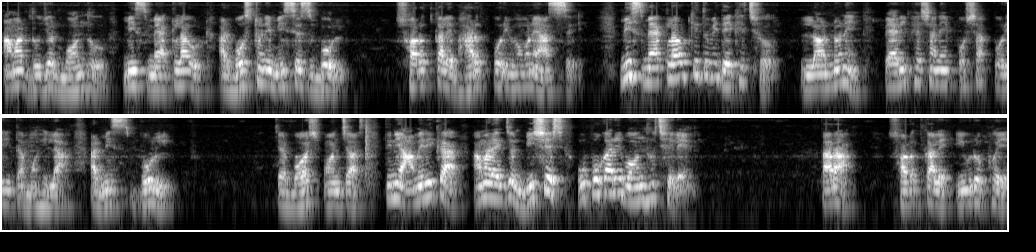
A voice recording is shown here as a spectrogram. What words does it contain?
আমার দুজন বন্ধু, মিস ম্যাকলাউড আর বোস্টনে মিসেস বুল শরৎকালে ভারত পরিভ্রমণে আসছে। মিস ম্যাকলাউডকে তুমি দেখেছ? লন্ডনে প্যারি ফ্যাশনে পোশাক পরিহিতা মহিলা আর মিস বুল, যার বয়স পঞ্চাশ। তিনি আমেরিকার আমার একজন বিশেষ উপকারী বন্ধু ছিলেন। তারা শরৎকালে ইউরোপ হয়ে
